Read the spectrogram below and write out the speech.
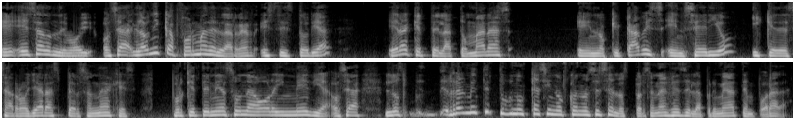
Eh, es a donde voy. O sea, la única forma de largar esta historia era que te la tomaras en lo que cabes en serio y que desarrollaras personajes. Porque tenías una hora y media. O sea, los realmente tú no, casi no conoces a los personajes de la primera temporada.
